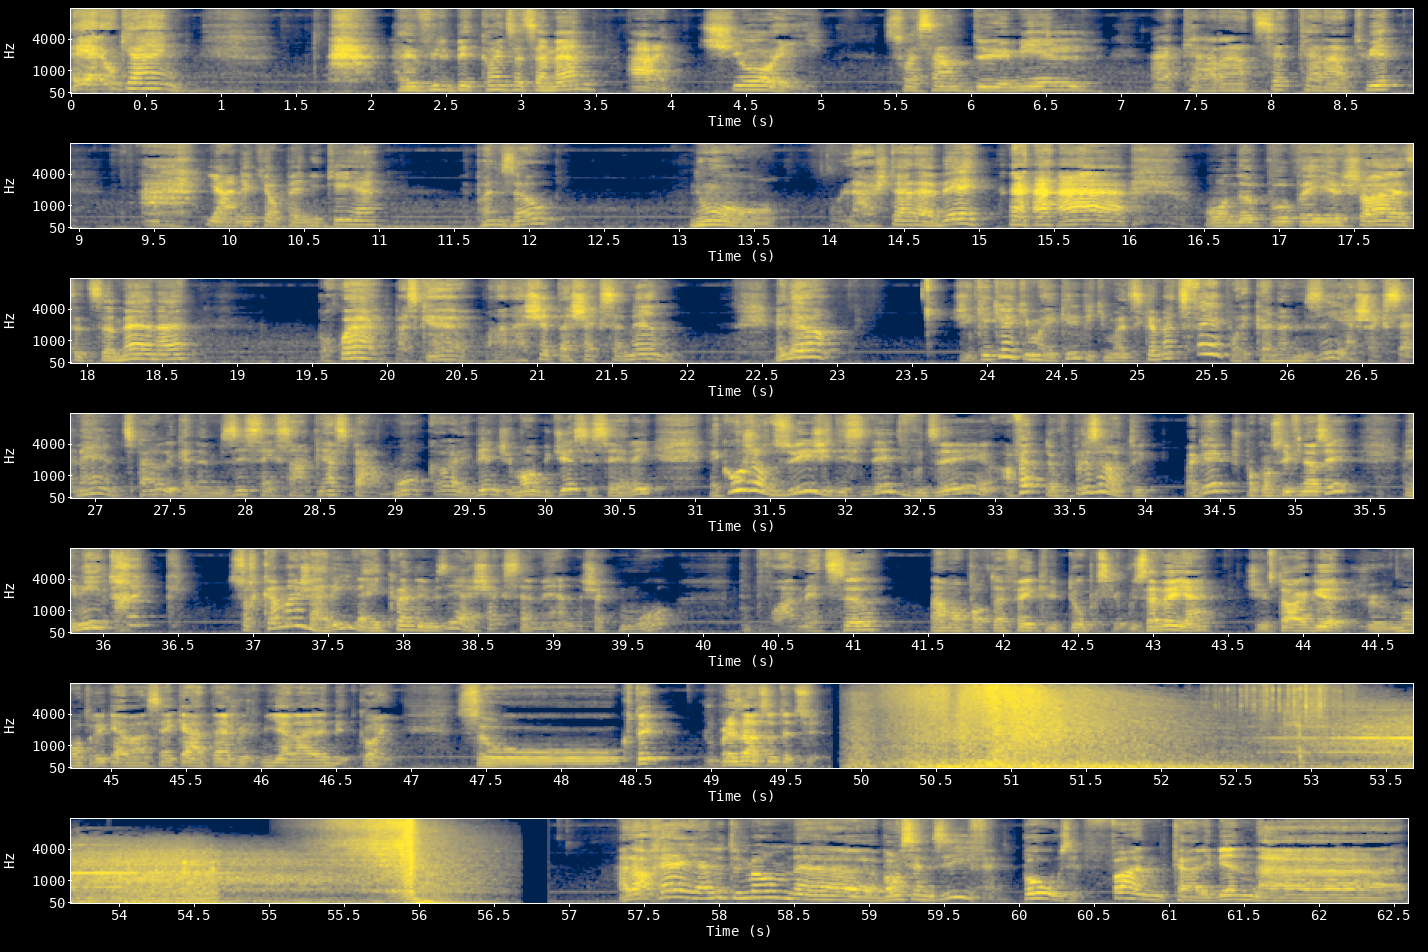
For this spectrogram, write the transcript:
Hey, allô, gang! Avez-vous vu le Bitcoin cette semaine? Ah, joy! 62 000 à 47, 48. Ah, il y en a qui ont paniqué, hein? Mais pas nous autres. Nous, on, on l'a acheté à rabais. on n'a pas payé cher cette semaine, hein? Pourquoi? Parce que on en achète à chaque semaine. Mais là, j'ai quelqu'un qui m'a écrit et qui m'a dit comment tu fais pour économiser à chaque semaine? Tu parles d'économiser 500 pièces par mois. les bien, j'ai mon budget, c'est serré. Fait qu'aujourd'hui, j'ai décidé de vous dire, en fait, de vous présenter. Ok? Je suis pas conseiller financier, mais mes trucs sur comment j'arrive à économiser à chaque semaine, à chaque mois, pour pouvoir mettre ça dans mon portefeuille crypto. Parce que vous savez, hein, j'ai le target. Je vais vous montrer qu'avant 50 ans, je vais être millionnaire de Bitcoin. So, écoutez, je vous présente ça tout de suite. Alors, hey, allô tout le monde, euh, bon samedi, il fait beau, c'est fun, Caribbean. Euh,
